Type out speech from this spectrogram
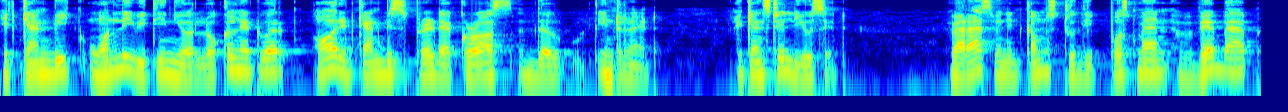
It can be only within your local network or it can be spread across the internet. You can still use it. Whereas when it comes to the Postman web app,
